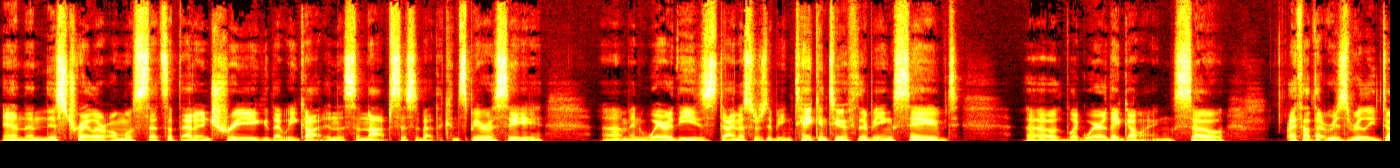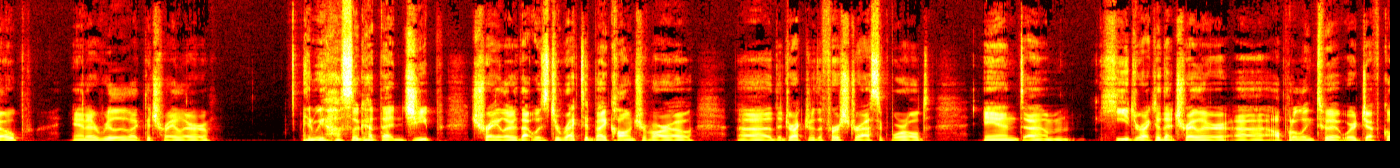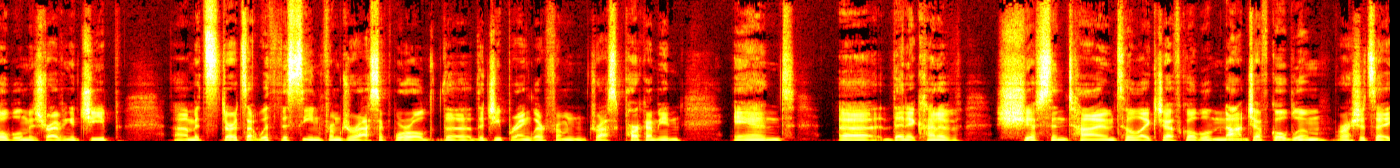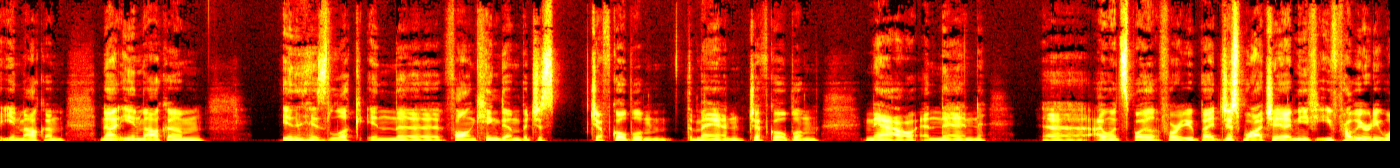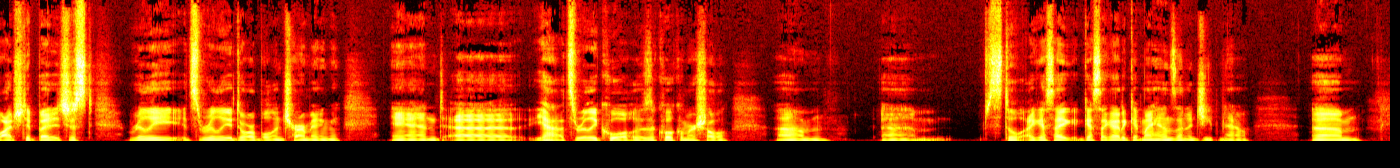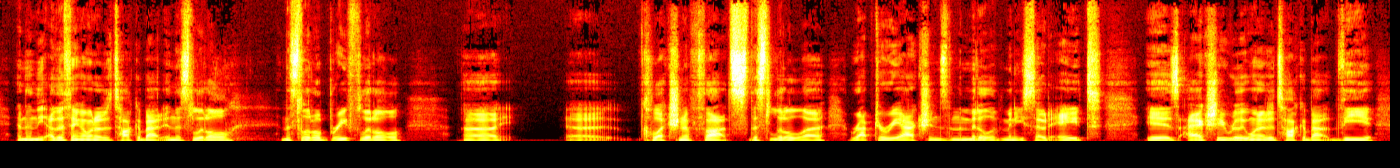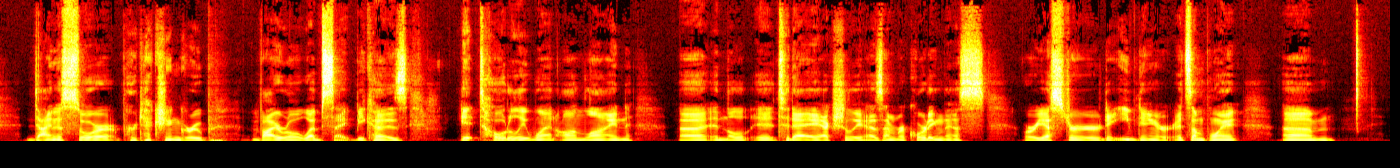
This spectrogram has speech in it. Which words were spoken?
and then this trailer almost sets up that intrigue that we got in the synopsis about the conspiracy um, and where these dinosaurs are being taken to if they're being saved uh, like where are they going so i thought that was really dope and I really like the trailer. And we also got that Jeep trailer that was directed by Colin Trevorrow, uh, the director of the first Jurassic World, and um, he directed that trailer. Uh, I'll put a link to it where Jeff Goldblum is driving a Jeep. Um, it starts out with the scene from Jurassic World, the the Jeep Wrangler from Jurassic Park. I mean, and uh, then it kind of shifts in time to like Jeff Goldblum, not Jeff Goldblum, or I should say Ian Malcolm, not Ian Malcolm in his look in the Fallen Kingdom, but just Jeff Goldblum, the man, Jeff Goldblum now, and then uh, I won't spoil it for you, but just watch it. I mean, you've probably already watched it, but it's just really, it's really adorable and charming, and uh, yeah, it's really cool. It was a cool commercial. Um, um, still, I guess I guess I got to get my hands on a Jeep now. Um, and then the other thing I wanted to talk about in this little, in this little brief little uh, uh, collection of thoughts, this little uh, Raptor reactions in the middle of Minisode 8 is I actually really wanted to talk about the Dinosaur Protection Group viral website because it totally went online uh, in the uh, today actually as I'm recording this or yesterday evening or at some point. Um,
